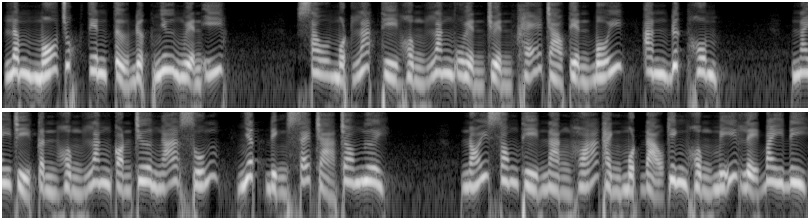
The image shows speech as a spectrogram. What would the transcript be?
Lâm mố chúc tiên tử được như nguyện ý. Sau một lát thì Hồng Lăng uyển chuyển khẽ chào tiền bối, ăn đức hôm. Nay chỉ cần Hồng Lăng còn chưa ngã xuống, nhất định sẽ trả cho ngươi. Nói xong thì nàng hóa thành một đảo kinh hồng Mỹ lệ bay đi.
